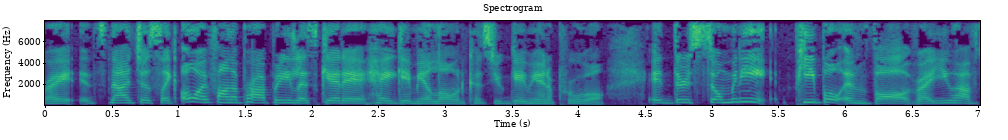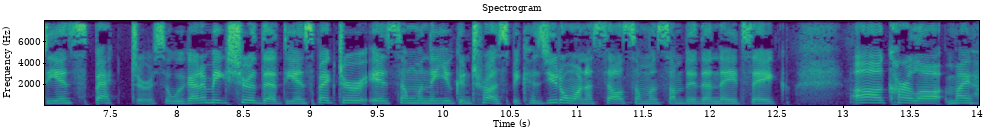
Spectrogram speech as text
right? It's not just like oh i found the property let's get it. Hey give me a loan because you gave me an approval. It, there's so many people involved right? You have the inspector. So we got to make sure that the inspector is someone that you can trust because you don't want to sell someone something then they'd say uh, carla my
